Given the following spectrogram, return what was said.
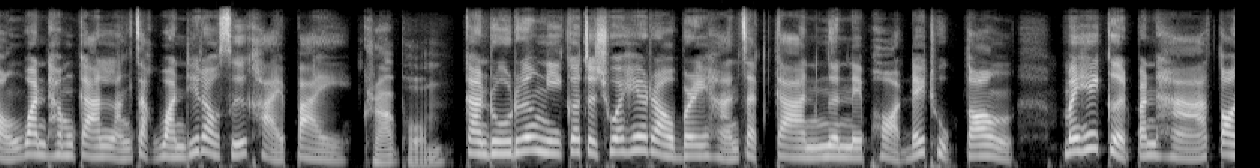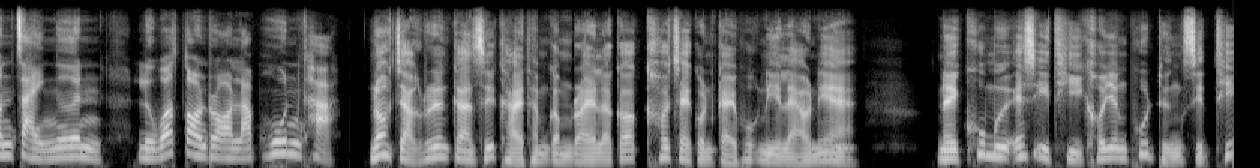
2 วันทำการหลังจากวันที่เราซื้อขายไป ครับผม การรู้เรื่องนี้ก็จะช่วยให้เราบริหารจัดการเงินในพอร์ตได้ถูกต้อง ไม่ให้เกิดปัญหาตอนจ่ายเงิน หรือว่าตอนรอรับหุ้นค่ะ นอกจากเรื่องการซื้อขายทำกำไรแล้วก็เข้าใจกลไกพวกนี้แล้วเนี่ย ในคู่มือ SET เขายังพูดถึงสิทธิ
